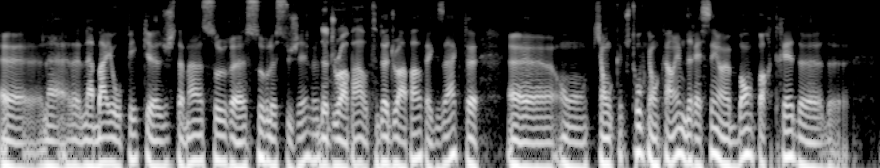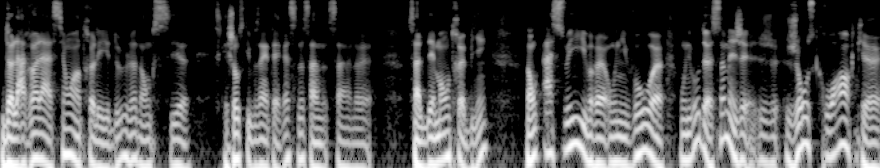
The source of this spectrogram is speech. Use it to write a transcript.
la, la biopic, euh, justement, sur, euh, sur le sujet, là, De Dropout. de Dropout, exact, euh, qui ont, je trouve qu'ils ont quand même dressé un bon portrait de, de, de la relation entre les deux. Là. Donc, si euh, c'est quelque chose qui vous intéresse, là, ça, ça, le, ça le démontre bien. Donc, à suivre euh, au niveau, euh, au niveau de ça, mais j'ose croire que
